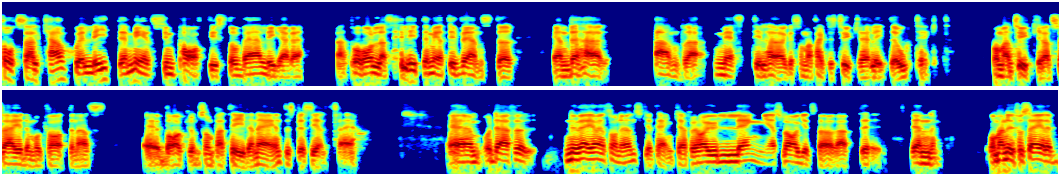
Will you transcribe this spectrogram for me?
trots allt kanske lite mer sympatiskt och vänligare att hålla sig lite mer till vänster än det här andra mest till höger som man faktiskt tycker är lite otäckt. Om man tycker att Sverigedemokraternas eh, bakgrund som parti den är inte speciellt fräsch. Ehm, och därför, nu är jag en sån önsketänkare för jag har ju länge slagits för att eh, den om man nu får säga det,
